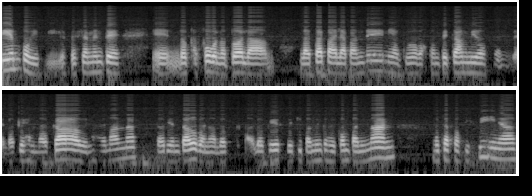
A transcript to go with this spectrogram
tiempos y, especialmente en lo que fue bueno, toda la, la etapa de la pandemia, que hubo bastante cambios en, lo que es el mercado y las demandas, está orientado bueno, a, lo, que es equipamientos de company man, muchas oficinas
